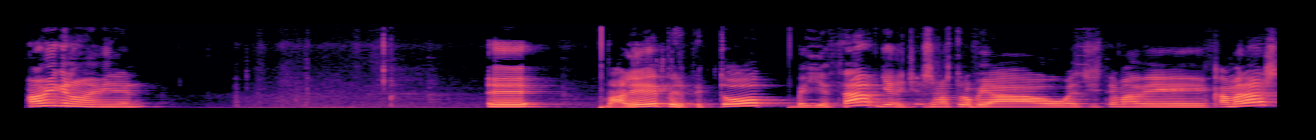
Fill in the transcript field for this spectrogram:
A mí que no me miren. Eh, vale, perfecto. Belleza. Ya, se me ha estropeado el sistema de cámaras.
